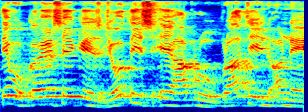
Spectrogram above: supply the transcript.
તેઓ કહે છે કે જ્યોતિષ એ આપણું પ્રાચીન અને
